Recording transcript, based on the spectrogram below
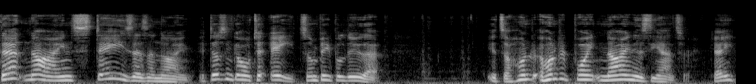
that 9 stays as a 9. It doesn't go to 8. Some people do that. It's 100, 100.9 is the answer, okay?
